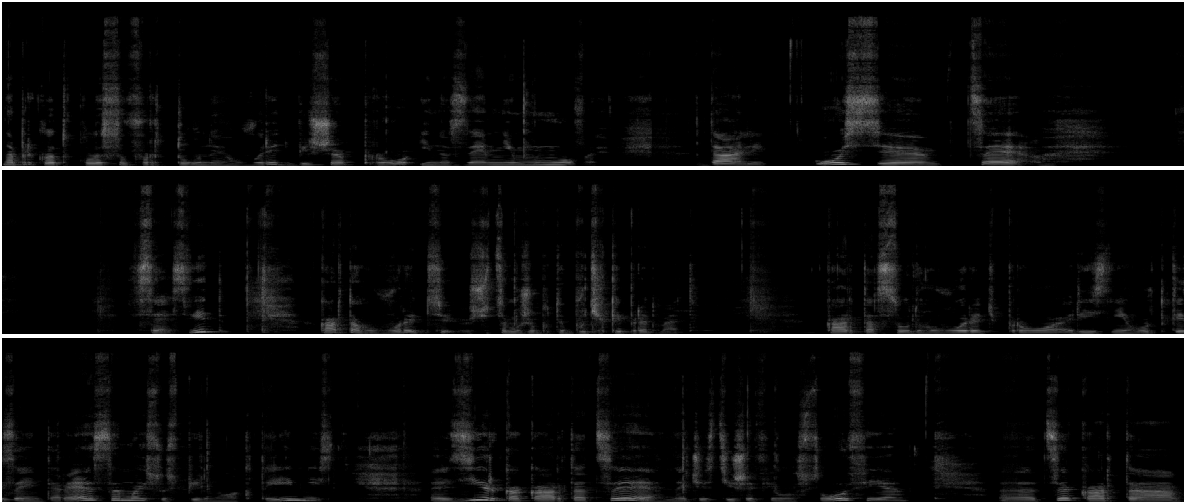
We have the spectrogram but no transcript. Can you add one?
наприклад, колесо фортуни говорять більше про іноземні мови. Далі, Ось е, це всесвіт. Карта говорить, що це може бути будь-який предмет. Карта суд говорить про різні гуртки за інтересами, суспільну активність. Е, зірка карта це найчастіше філософія. Е, це карта,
